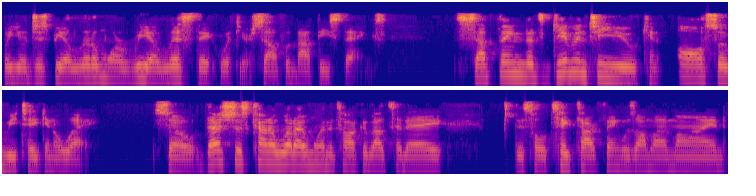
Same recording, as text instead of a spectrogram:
but you'll just be a little more realistic with yourself about these things. Something that's given to you can also be taken away. So that's just kind of what I wanted to talk about today. This whole TikTok thing was on my mind.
